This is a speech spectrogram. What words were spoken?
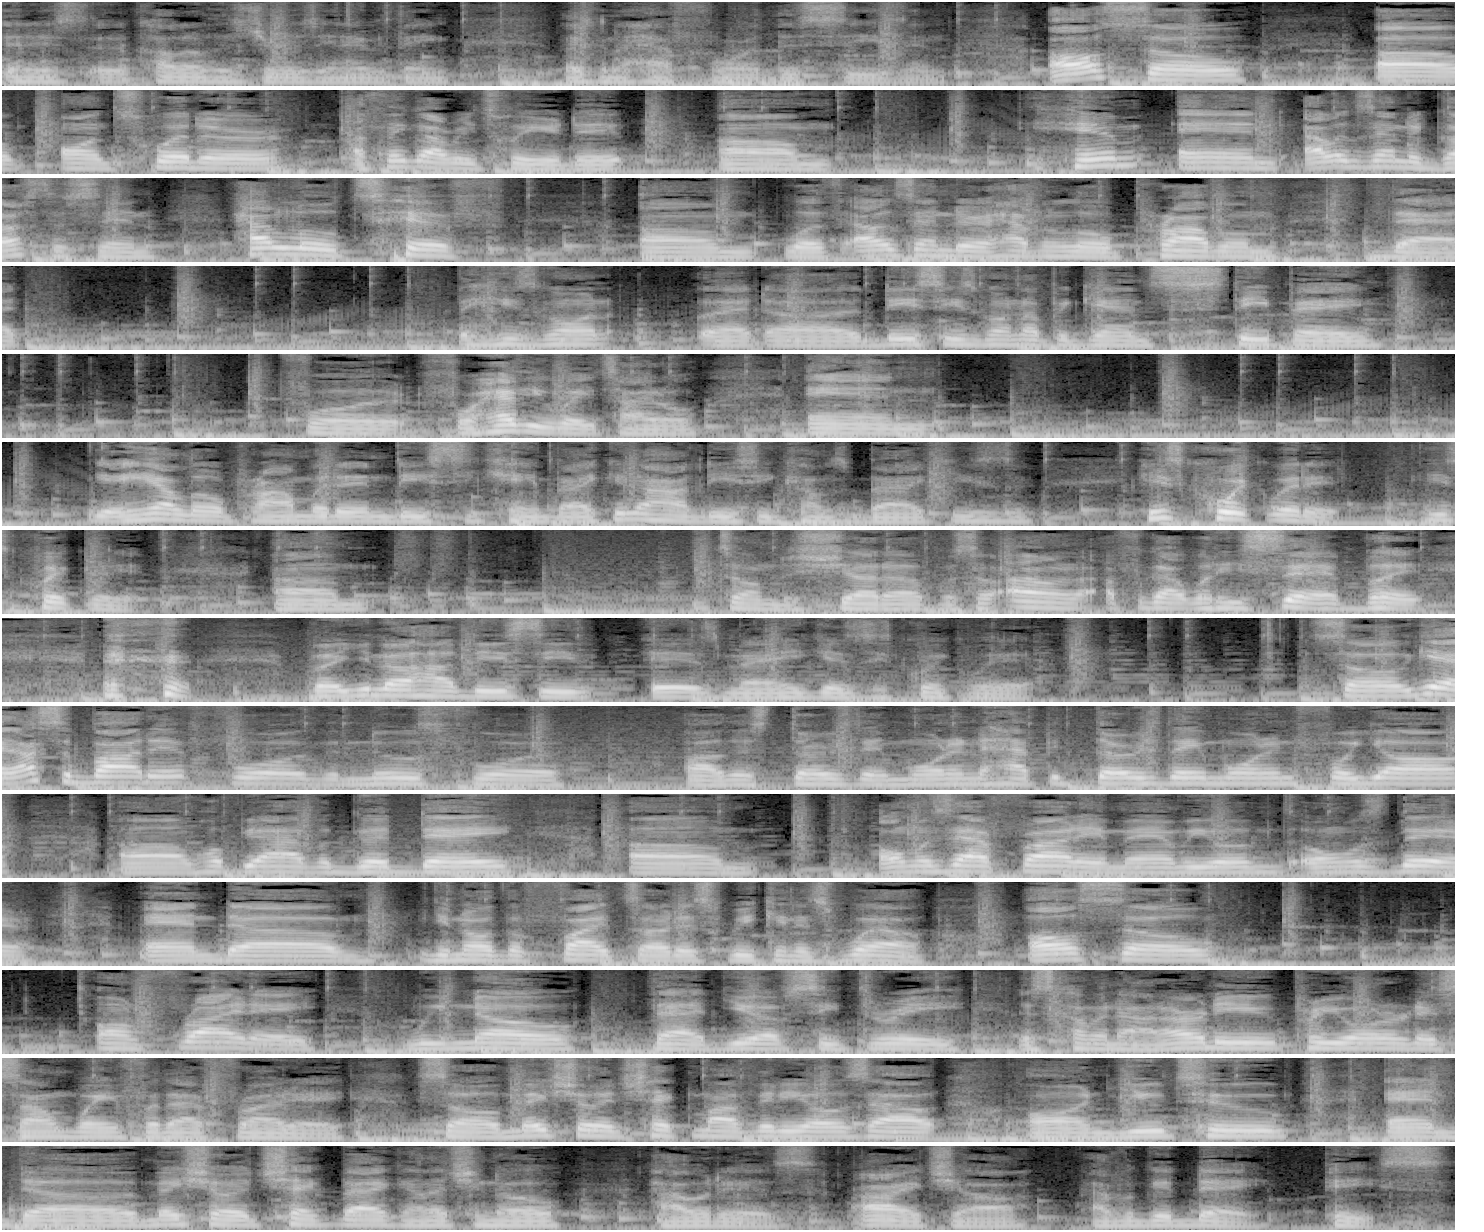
and his the color of his jersey and everything that's to have for this season. Also, uh, on Twitter, I think I retweeted it. Um, him and Alexander Gustafsson had a little tiff um, with Alexander having a little problem that he's going that uh, DC's going up against Stipe for for heavyweight title, and yeah, he had a little problem with it. And DC came back. You know how DC comes back. He's he's quick with it. He's quick with it. Um, told him to shut up or so. I don't. Know, I forgot what he said, but But you know how DC is, man. He gets quick with it. So yeah, that's about it for the news for uh, this Thursday morning. Happy Thursday morning for y'all. Um, hope y'all have a good day. Um, almost that Friday, man. We almost there. And um, you know the fights are this weekend as well. Also, on Friday, we know that UFC 3 is coming out. I already pre-ordered it, so I'm waiting for that Friday. So make sure to check my videos out on YouTube and uh, make sure to check back and let you know how it is. All right, y'all. Have a good day. Peace.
